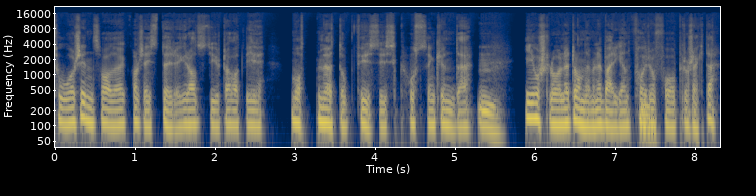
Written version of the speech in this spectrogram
to år siden så var det kanskje i større grad styrt av at vi måtte møte opp fysisk hos en kunde mm. i Oslo eller Trondheim eller Bergen for mm. å få prosjektet.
